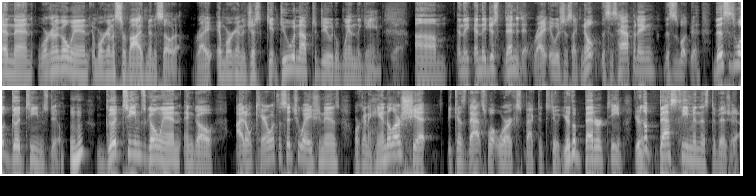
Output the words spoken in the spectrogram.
and then we're gonna go in and we're gonna survive Minnesota, right? And we're gonna just get do enough to do to win the game. Um, and they and they just ended it, right? It was just like, nope, this is happening. This is what this is what good teams do. Good teams go in and go, I don't care what the situation is. We're gonna handle our shit because that's what we're expected to do. You're the better team. You're the best team in this division. Yeah.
